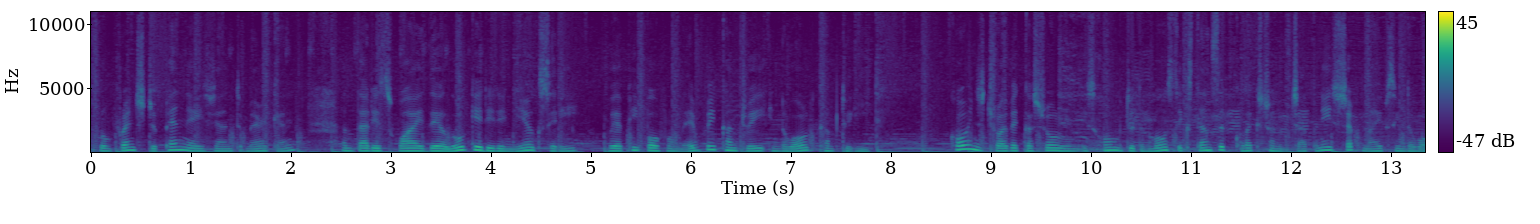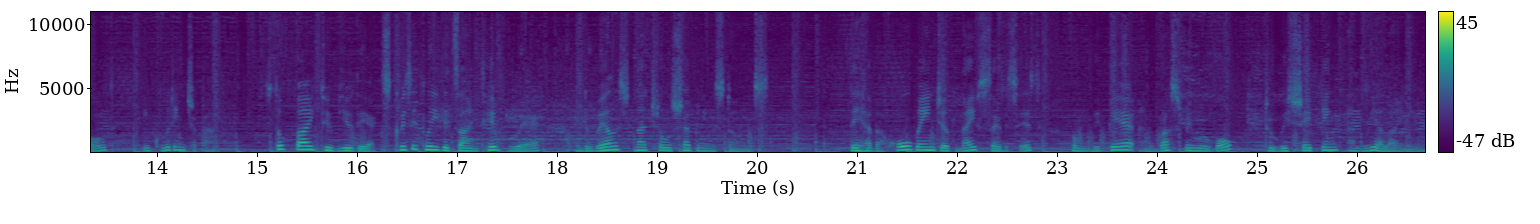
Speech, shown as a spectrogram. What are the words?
from French to Pan Asian to American, and that is why they are located in New York City, where people from every country in the world come to eat. Korin's Tribeca showroom is home to the most extensive collection of Japanese chef knives in the world, including Japan. Stop by to view the exquisitely designed tableware and the rarest natural sharpening stones. They have a whole range of knife services from repair and rust removal to reshaping and realigning.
